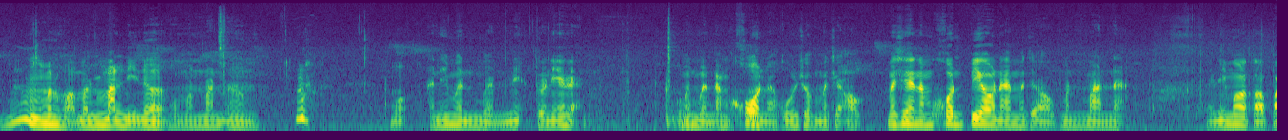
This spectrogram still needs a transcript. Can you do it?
อืมมันหอมมันมันดีเนอะ ผมมันมันเอิมเหมาะ อันนี้มันเหมือนเนี่ยตัวนี้แหละ มันเหมือนน้ำข้นอะคุณผู้ชมมันจะออกไม่ใช่น้ำข้นเปรี้ยวนะ มันจะออกมันมันๆอะ อันนี้หม้อต่อไป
